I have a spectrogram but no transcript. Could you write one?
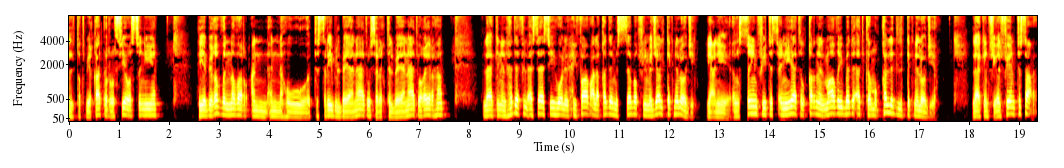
التطبيقات الروسية والصينية هي بغض النظر عن أنه تسريب البيانات وسرقة البيانات وغيرها لكن الهدف الأساسي هو للحفاظ على قدم السبق في المجال التكنولوجي، يعني الصين في تسعينيات القرن الماضي بدأت كمقلد للتكنولوجيا. لكن في 2009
